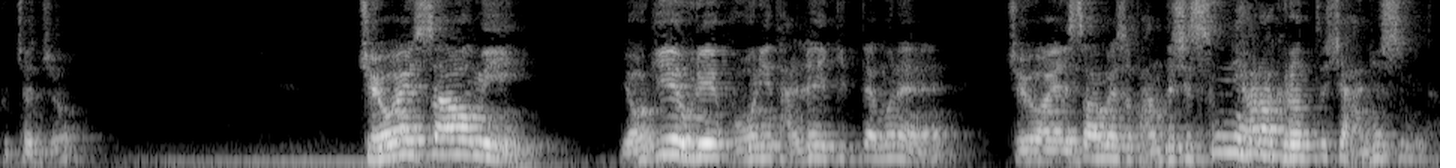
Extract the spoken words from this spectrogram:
붙였죠? 죄와의 싸움이 여기에 우리의 구원이 달려있기 때문에 죄와의 싸움에서 반드시 승리하라 그런 뜻이 아니었습니다.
